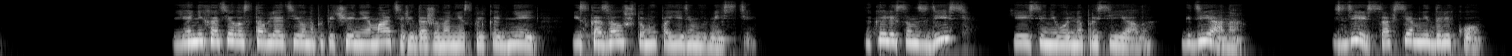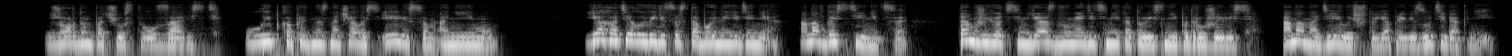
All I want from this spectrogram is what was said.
Я не хотел оставлять ее на попечение матери даже на несколько дней и сказал, что мы поедем вместе. «Так Эллисон здесь?» — Кейси невольно просияла. «Где она?» «Здесь, совсем недалеко». Джордан почувствовал зависть. Улыбка предназначалась Эллисон, а не ему. «Я хотел увидеться с тобой наедине. Она в гостинице. Там живет семья с двумя детьми, которые с ней подружились. Она надеялась, что я привезу тебя к ней».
